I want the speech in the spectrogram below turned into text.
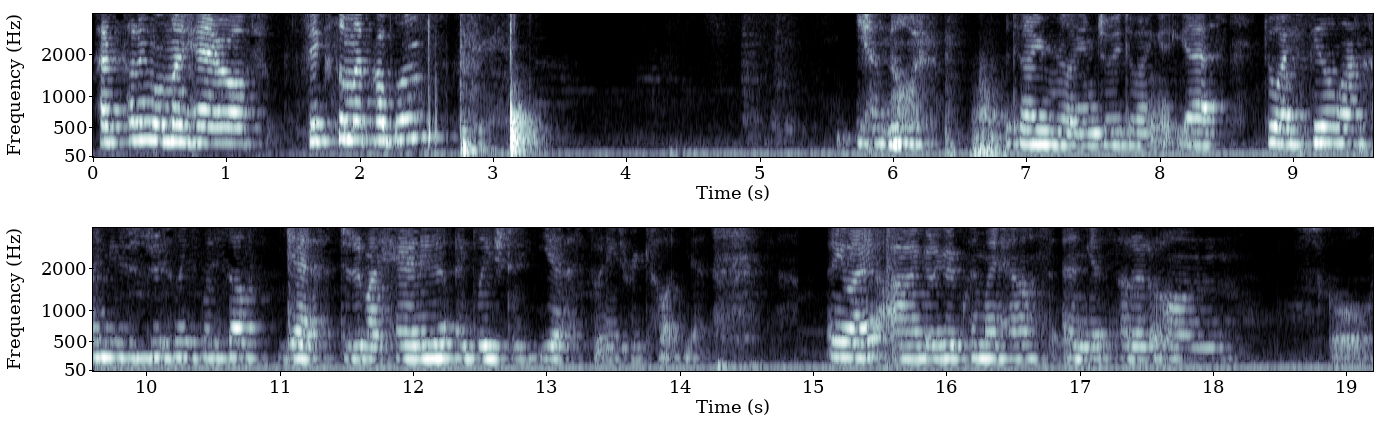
Has cutting all my hair off fixed all my problems? Yeah, no. But I really enjoy doing it? Yes. Do I feel like I needed to do something for myself? Yes. Did my hair need it? I bleached it? Yes. Do I need to recolor? It? Yes. Anyway, I gotta go clean my house and get started on school.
